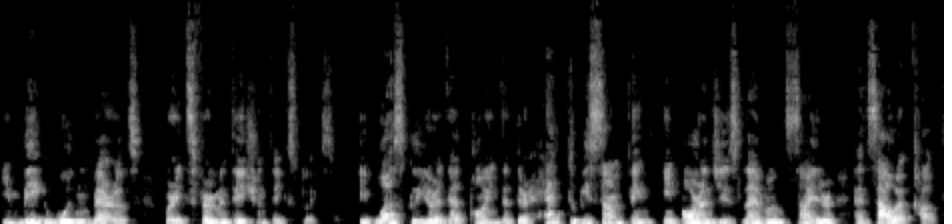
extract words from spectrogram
in big wooden barrels where its fermentation takes place. It was clear at that point that there had to be something in oranges, lemon, cider, and sauerkraut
